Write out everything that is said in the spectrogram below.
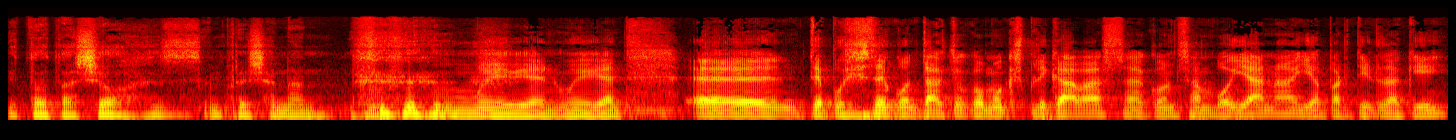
y todo eso, es impresionante. Muy bien, muy bien. Eh, ¿Te pusiste en contacto, como explicabas, con Samboyana y a partir de aquí?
